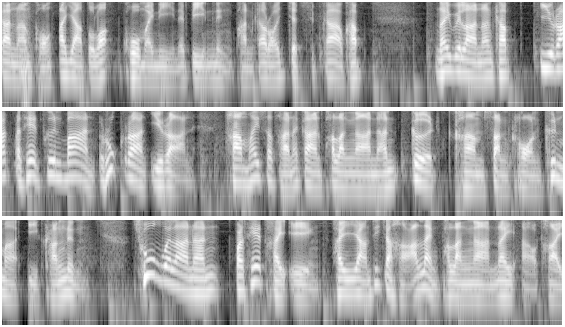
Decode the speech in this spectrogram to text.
การนำของอายาตุละโคไมนีในปี 1979 ครับ ในเวลานั้นครับอิรักประเทศเพื่อนบ้าน รุกรานอิหร่านทำให้สถานการณ์พลังงานนั้นเกิดความสั่นคลอนขึ้นมาอีกครั้งหนึ่ง ช่วงเวลานั้นประเทศไทยเองพยายามที่จะหาแหล่งพลังงานในอ่าวไทย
